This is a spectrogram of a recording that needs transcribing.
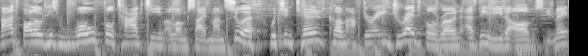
That had followed his woeful tag team alongside Mansoor, which in turn had come after a dreadful run as the leader of, excuse me,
